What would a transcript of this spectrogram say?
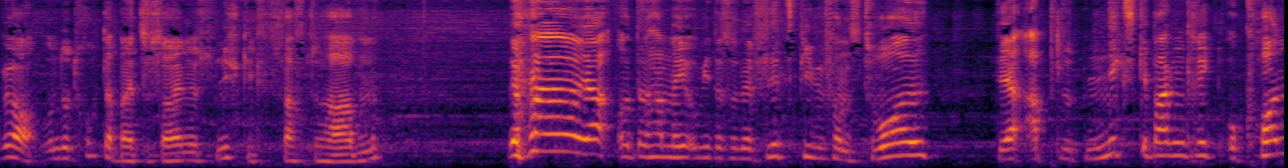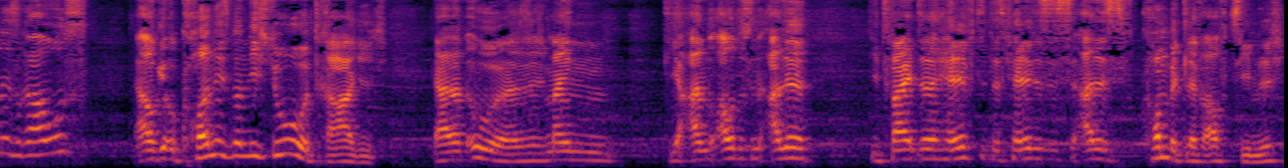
ja, unter Druck dabei zu sein, es nicht geschafft zu haben. ja, und dann haben wir hier wieder so eine Flitzpiepe von Stroll, der absolut nichts gebacken kriegt. Ocon ist raus. Ja, okay, Ocon ist noch nicht so tragisch. Ja, dann, oh, also ich meine, die Autos sind alle, die zweite Hälfte des Feldes ist alles komplett left auf ziemlich.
